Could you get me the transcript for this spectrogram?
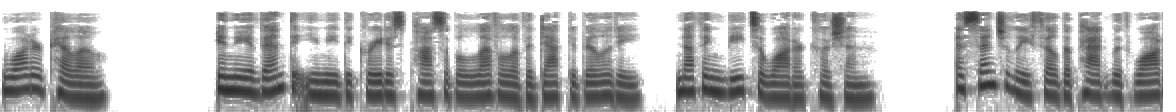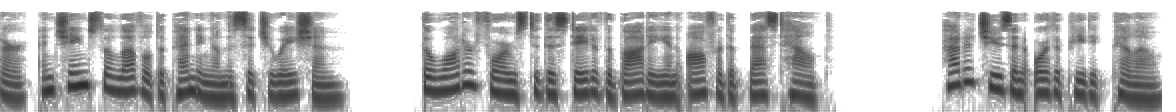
Water pillow. In the event that you need the greatest possible level of adaptability, nothing beats a water cushion. Essentially, fill the pad with water and change the level depending on the situation. The water forms to the state of the body and offer the best help. How to choose an orthopedic pillow.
